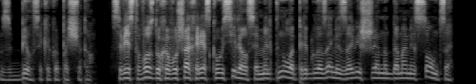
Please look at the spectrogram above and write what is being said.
Сбился какой по счету. Свист воздуха в ушах резко усилился, мелькнуло перед глазами зависшее над домами солнце.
